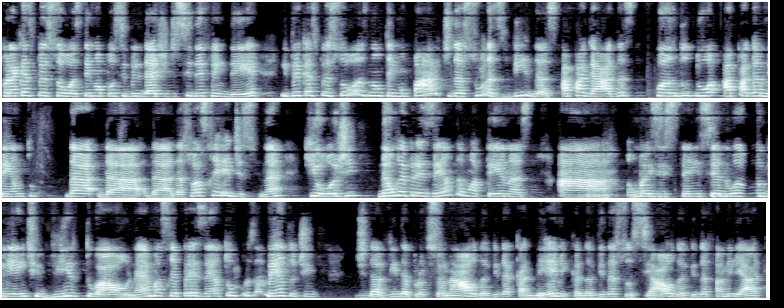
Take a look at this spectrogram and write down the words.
para que as pessoas tenham a possibilidade de se defender e para que as pessoas não tenham parte das suas vidas apagadas quando do apagamento da, da, da, das suas redes, né? que hoje não representam apenas a, uma existência no ambiente virtual, né? mas representam um cruzamento de, de, da vida profissional, da vida acadêmica, da vida social, da vida familiar.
